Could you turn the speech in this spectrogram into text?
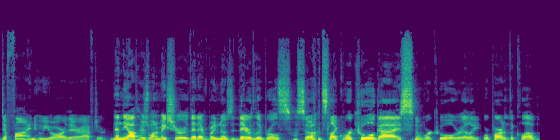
define who you are thereafter. Then the authors want to make sure that everybody knows that they're liberals. So it's like we're cool guys, we're cool really. We're part of the club.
